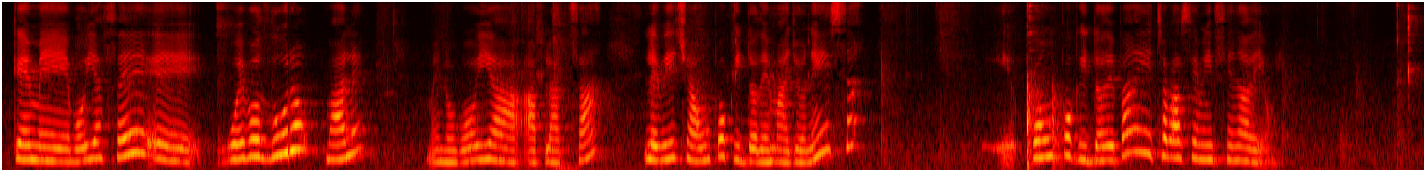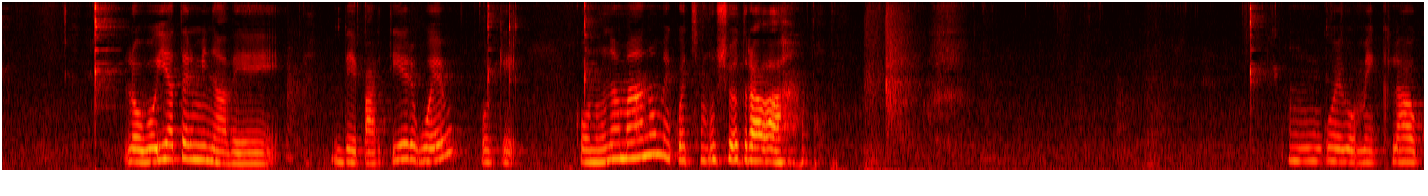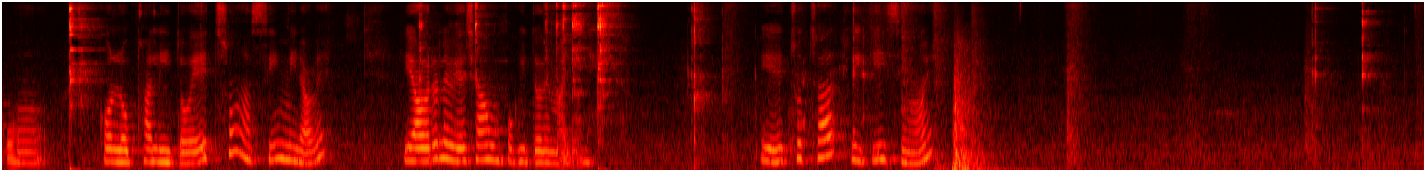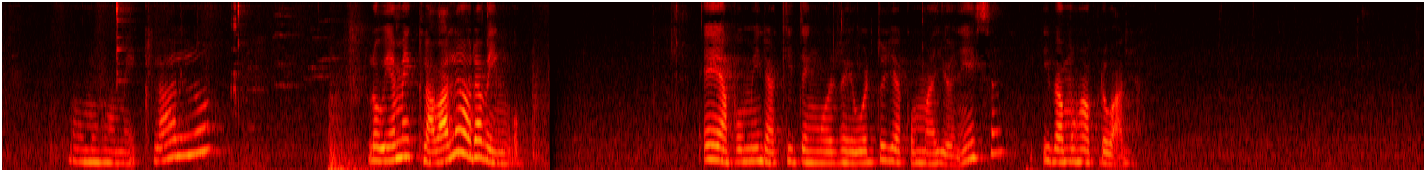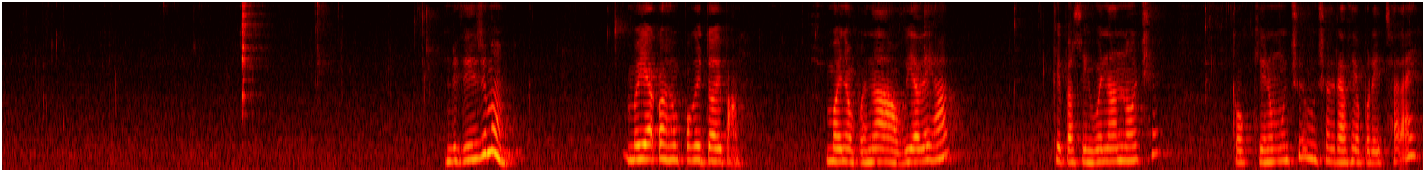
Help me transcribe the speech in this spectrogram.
que me voy a hacer eh, huevos duros, ¿vale? Me los voy a aplastar. Le voy a echar un poquito de mayonesa con un poquito de pan y esta va a ser mi cena de hoy. Lo voy a terminar de, de partir el huevo porque con una mano me cuesta mucho trabajo. Un huevo mezclado con, los palitos hechos, así, mira, ¿ves? Y ahora le voy a echar un poquito de mayonesa. Y esto está riquísimo, ¿eh? Vamos a mezclarlo. Lo voy a mezclar, ¿vale? Ahora vengo. Eh, pues mira, aquí tengo el revuelto ya con mayonesa y vamos a probarlo. Riquísimo. Voy a coger un poquito de pan. Bueno, pues nada, os voy a dejar. Que paséis buenas noches. Que os quiero mucho y muchas gracias por estar ahí.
